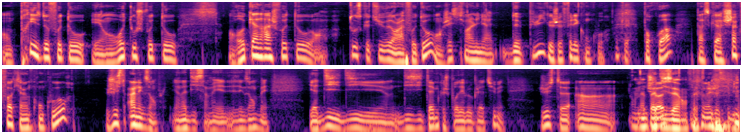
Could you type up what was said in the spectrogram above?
en prise de photo et en retouche photo, en recadrage photo, en tout ce que tu veux dans la photo, en gestion de la lumière, depuis que je fais les concours. Pourquoi? Parce qu'à chaque fois qu'il y a un concours, juste un exemple, il y en a 10, hein, mais il y a des exemples, mais il y a 10, 10, euh, 10 items que je pourrais développer là-dessus, mais juste un. On une n'a pas chose. 10 heures en fait. Je sais bien.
